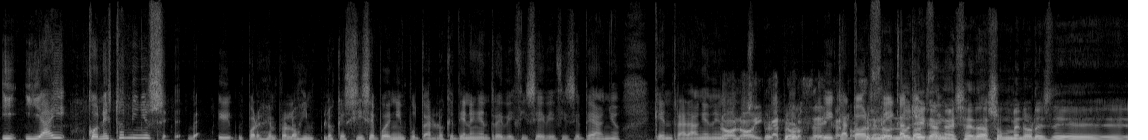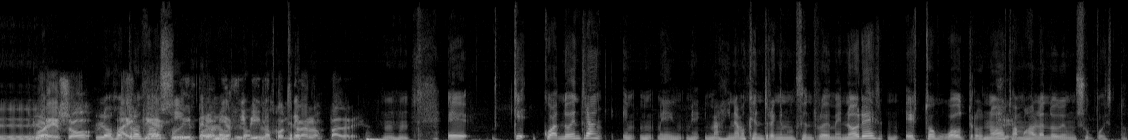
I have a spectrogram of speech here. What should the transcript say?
Y, y hay, con estos niños, eh, y, por ejemplo, los, los que sí se pueden imputar, los que tienen entre 16 y 17 años, que entrarán en el... No, no, y Pero- pero- 14, y 14, Pero no, y no 14. llegan a esa edad, son menores de... Por eso Los hay otros que dos sí, acudir pero los- los- civil los contra tres- los padres. Eh, que cuando entran, im- me- me- imaginamos que entren en un centro de menores, estos u otros, ¿no? Sí. Estamos hablando de un supuesto.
